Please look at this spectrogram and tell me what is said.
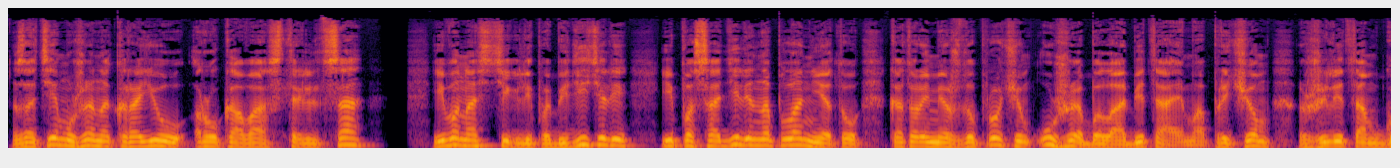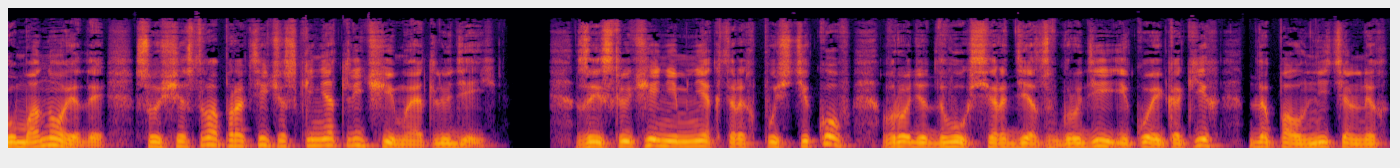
Затем уже на краю рукава стрельца его настигли победители и посадили на планету, которая, между прочим, уже была обитаема, причем жили там гуманоиды, существа практически неотличимые от людей. За исключением некоторых пустяков, вроде двух сердец в груди и кое-каких дополнительных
